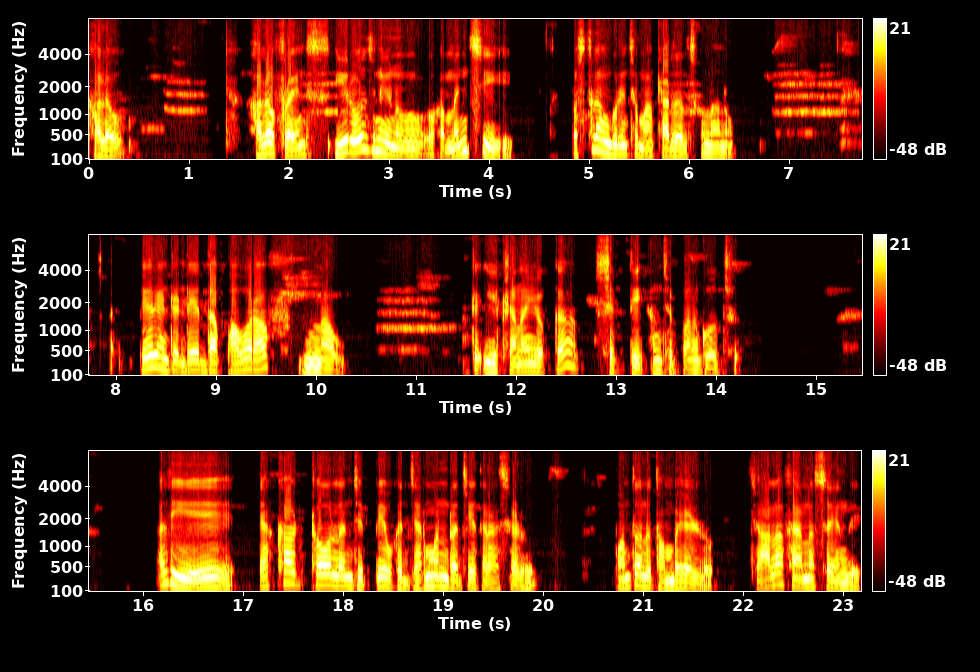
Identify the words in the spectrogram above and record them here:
హలో. హలో ఫ్రెండ్స్ ఈరోజు నేను ఒక మంచి పుస్తకం గురించి మాట్లాడదలుచుకున్నాను. పేరేంటంటే ద పవర్ ఆఫ్ నవ్ అంటే ఈ క్షణం యొక్క శక్తి అని చెప్పి అనుకోవచ్చు. అది ఎకాటోల్ టోల్ అని చెప్పి ఒక జర్మన్ రచయిత రాశాడు. పంతొమ్మిది వందల తొంభై ఏళ్ళు చాలా ఫేమస్ అయింది.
